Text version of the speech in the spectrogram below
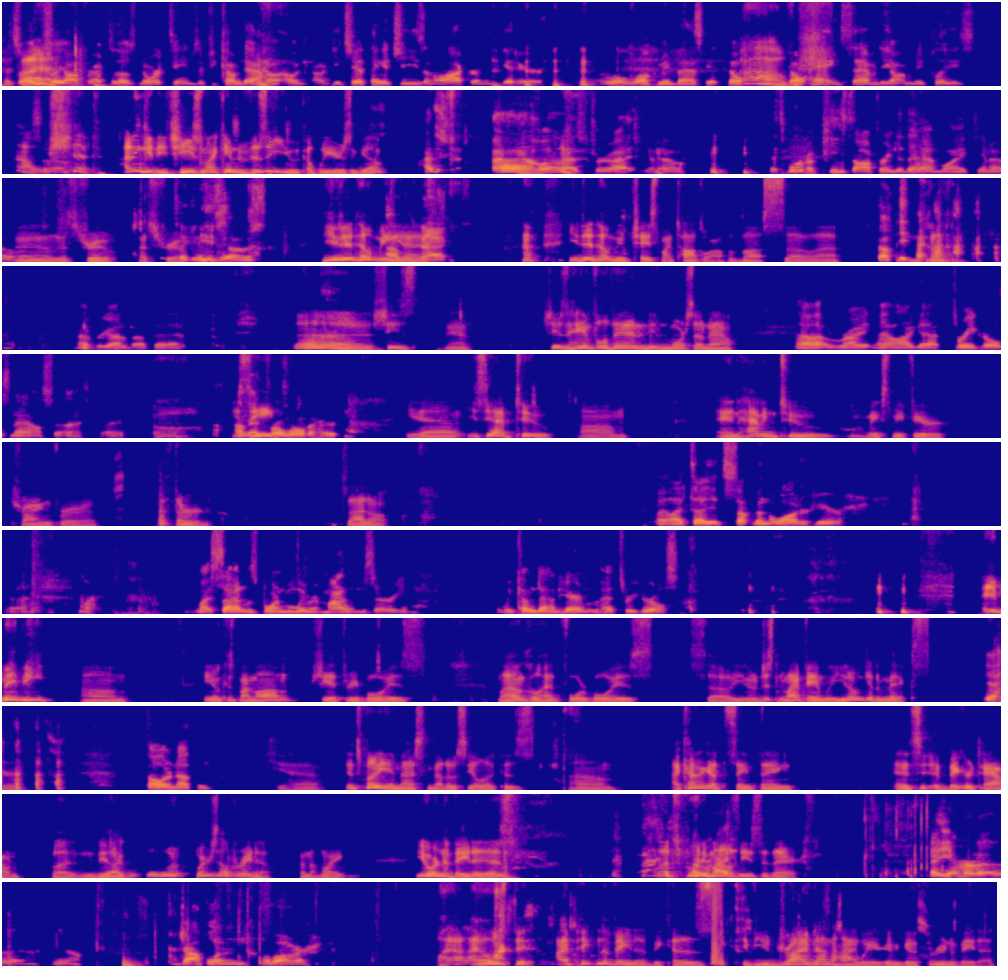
that's what I, I, usually offer up to those North teams. If you come down, I'll, I'll, I'll, get you a thing of cheese in the locker room when you get here. a little welcoming basket. Don't oh, don't hang seventy on me, please. Oh so. shit! I didn't get any cheese when I came to visit you a couple years ago. I just, uh, well, that's true. I you know, it's more of a peace offering to them. Like you know, like, that's true. That's true. Take it easy on us. You did help me. I'll be uh, back. you did help me chase my toddler off a bus, so. uh Oh yeah. I forgot about that. Uh, she's yeah, she was a handful then, and even more so now. Uh, right now I got three girls now, so I, I oh, I'm see, in for a world of hurt. Yeah, you see, I have two. Um, and having two makes me fear trying for a, a third because I don't. Well, I tell you, it's something in the water here. Uh, my, my son was born when we were in Milan, Missouri. And we come down here and we've had three girls. it may be, um, you know, because my mom she had three boys, my uncle had four boys, so you know, just in my family, you don't get a mix. Yeah, it's all or nothing. Yeah, it's funny him asking about Osceola because um, I kind of got the same thing, and it's a bigger town, but be like, "Where's El Dorado?" And I'm like, "You know where Nevada is? That's 20 right. miles east of there." Hey, you ever heard of uh, you know Joplin, Lamar? Well, I always pick I pick Nevada because if you drive down the highway, you're going to go through Nevada.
